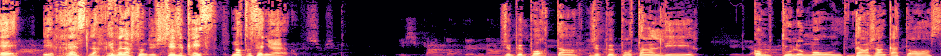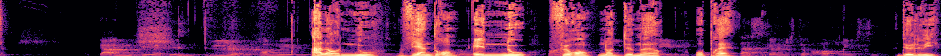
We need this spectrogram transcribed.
est et reste la révélation de Jésus-Christ, notre Seigneur. Je peux pourtant, lire, comme tout le monde, dans Jean 14. Alors nous viendrons et nous ferons notre demeure auprès de lui.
